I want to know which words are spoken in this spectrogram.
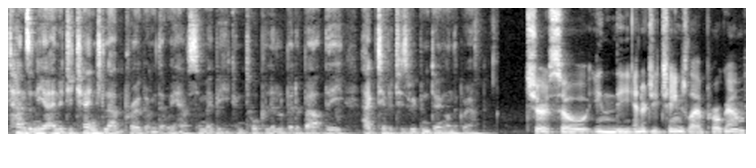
Tanzania Energy Change Lab program that we have. So maybe he can talk a little bit about the activities we've been doing on the ground. Sure. So, in the Energy Change Lab program,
